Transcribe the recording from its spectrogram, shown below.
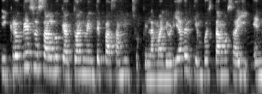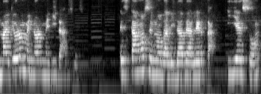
Y creo que eso es algo que actualmente pasa mucho, que la mayoría del tiempo estamos ahí, en mayor o menor medida. Estamos en modalidad de alerta y eso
